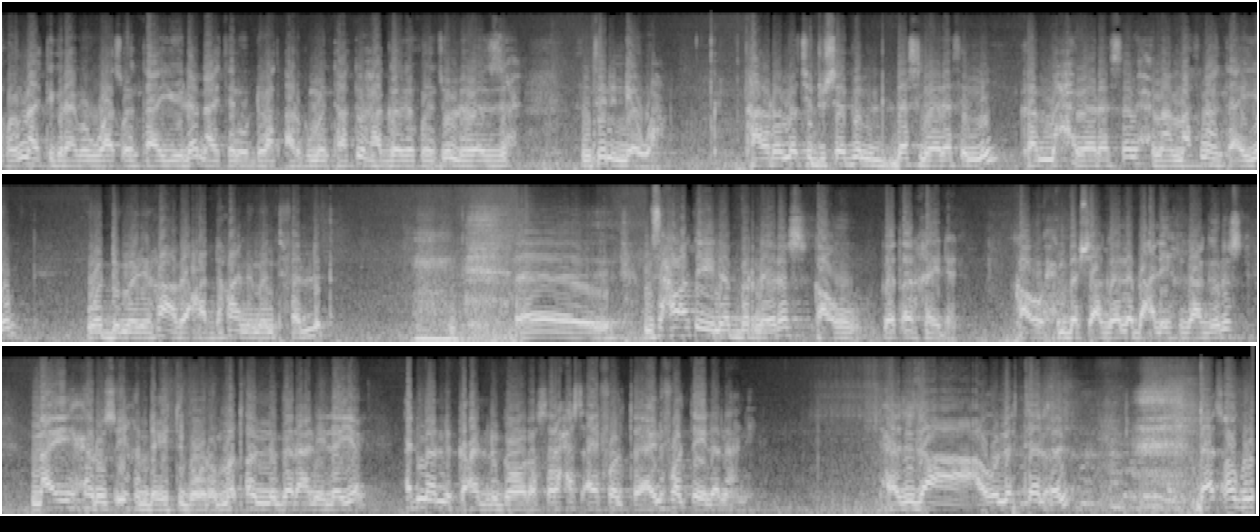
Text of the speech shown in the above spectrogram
ተኾኑ ናይ ትግራይ መዋፅኦ እንታይ እዩ ኢለ ናይተን ውድባት ኣርጉመንታቱ ሃገር ይኮን ዝብል ዝበዝሕ እንትን እኒአዋ ካብ ረመፅ ሽዱሽተ ግን ደስ ለረትኒ ከም ማሕበረሰብ ሕማማትና እንታይ እዮም? ወዲ መኒኻ ኣበይ ዓድኻ ንመን ትፈልጥ? ምስ ኣሕዋተይ ይነብር ነይረስ? ካብኡ ገጠር ከይደን ካብኡ ሕንበሻ ገለ ባዕለይ ክጋግርስ ማይ ሕሩፅ ክንደይ ትገብሮ መጠን ንገራኒ ይለየን ዕድመ ልክዕን ዝገበሮ ስራሕስ ኣይፈልጦ ኣይንፈልጦ ኢለናኒ ሕዚ ዛ ኣብኡ ለተልዕል ዳ ፀጉሪ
